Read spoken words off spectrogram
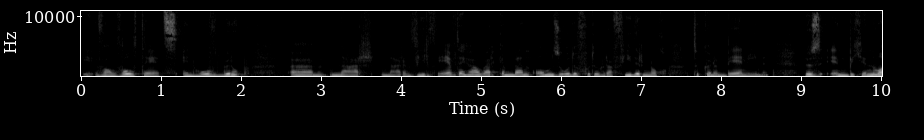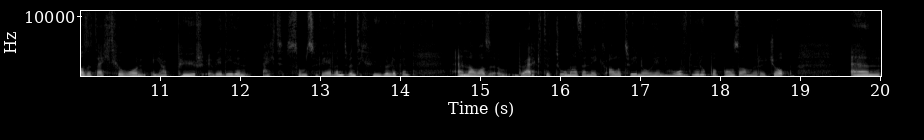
van voltijds in hoofdberoep um, naar, naar een vier vijfde gaan werken ben, om zo de fotografie er nog te kunnen bijnemen. Dus in het begin was het echt gewoon, ja, puur, wij deden echt soms 25 huwelijken. En dan was, werkte Thomas en ik alle twee nog in hoofdberoep op onze andere job. En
